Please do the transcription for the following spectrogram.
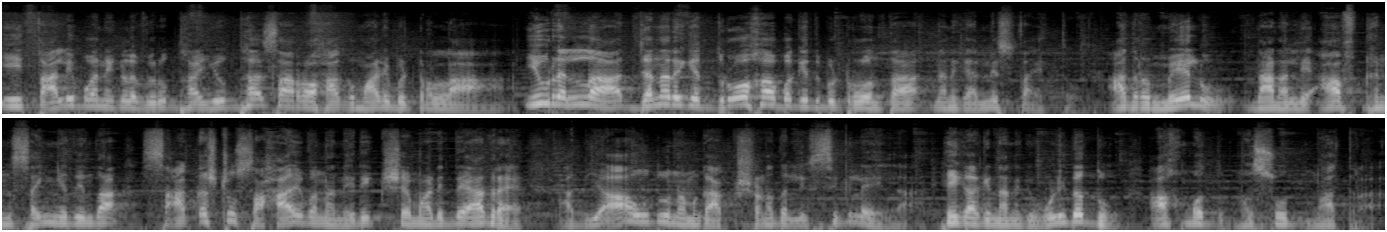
ಈ ತಾಲಿಬಾನಿಗಳ ವಿರುದ್ಧ ಯುದ್ಧ ಸಾರೋ ಹಾಗೆ ಮಾಡಿಬಿಟ್ರಲ್ಲ. ಇವರೆಲ್ಲ ಜನರಿಗೆ ದ್ರೋಹ ಬಗೆದು ಬಿಟ್ರು ಅಂತ ನನಗೆ ಅನ್ನಿಸ್ತಾ ಇತ್ತು. ಅದರ ಮೇಲೂ ನಾನಲ್ಲಿ ಆಫ್ಘನ್ ಸೈನ್ಯದಿಂದ ಸಾಕಷ್ಟು ಸಹಾಯವನ್ನು ನಿರೀಕ್ಷೆ ಮಾಡಿದ್ದೆ ಆದರೆ ಅದ್ಯಾವುದೂ ನಮಗೆ ಆ ಕ್ಷಣದಲ್ಲಿ ಸಿಗಲೇ ಇಲ್ಲ. ಹೀಗಾಗಿ ನನಗೆ ಉಳಿದದ್ದು ಅಹ್ಮದ್ ಮಸೂದ್ ಮಾತ್ರ.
